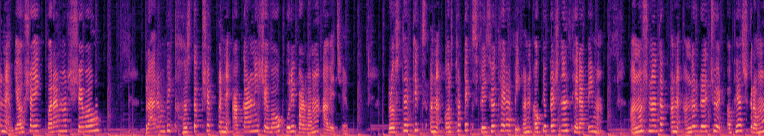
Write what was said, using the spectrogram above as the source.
અને વ્યાવસાયિક પરામર્શ સેવાઓ, પ્રારંભિક હસ્તક્ષેપ અને આકારણી સેવાઓ પૂરી પાડવામાં આવે છે. પ્રોસ્થેટિક્સ અને ઓર્થોટિક્સ ફિઝિયોથેરાપી અને ઓક્યુપેશનલ થેરાપીમાં અનુસ્નાતક અને અંડર ગ્રેજ્યુએટ અભ્યાસક્રમો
